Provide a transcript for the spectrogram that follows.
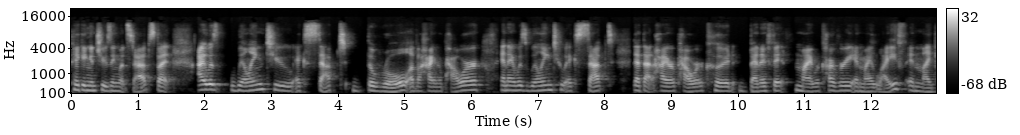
picking and choosing what steps, but I was willing to accept the role of a higher power and I was willing to accept that that higher power could benefit my recovery and my life and like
